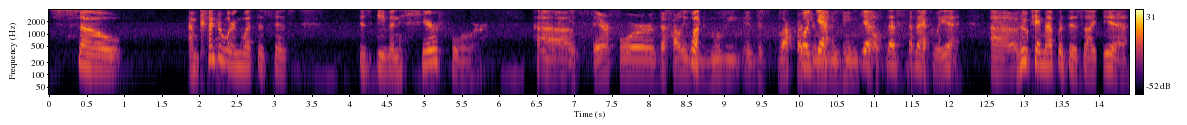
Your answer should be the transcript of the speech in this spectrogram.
So I'm kind of wondering what this fence is even here for. Uh, it's there for the Hollywood movie, uh, this blockbuster well, yes, movie being filmed. Yes, that's exactly it. Uh, who came up with this idea?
